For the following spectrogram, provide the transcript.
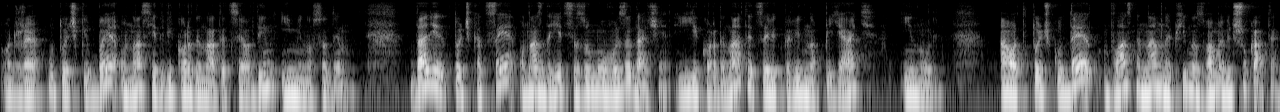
Отже, у точки Б у нас є дві координати С1 і мінус 1. Далі точка С у нас дається з умовою задачі. Її координати це відповідно 5 і 0. А от точку D, власне, нам необхідно з вами відшукати.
